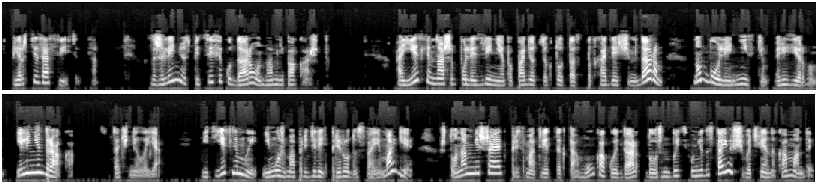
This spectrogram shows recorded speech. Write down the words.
в персте засветится. К сожалению, специфику дара он вам не покажет. А если в наше поле зрения попадется кто-то с подходящим даром, но более низким резервом или не драка, уточнила я. Ведь если мы не можем определить природу своей магии, что нам мешает присмотреться к тому, какой дар должен быть у недостающего члена команды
